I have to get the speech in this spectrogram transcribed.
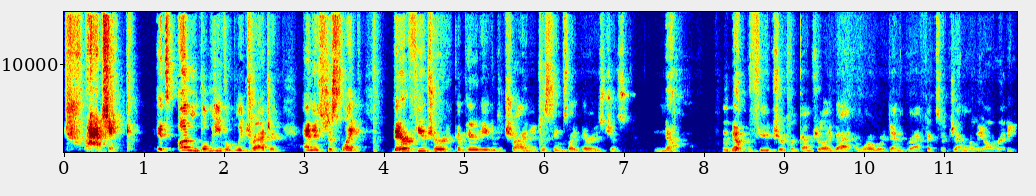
tragic. It's unbelievably tragic, and it's just like their future compared even to China. It just seems like there is just no no future for a country like that in a world where demographics are generally already,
